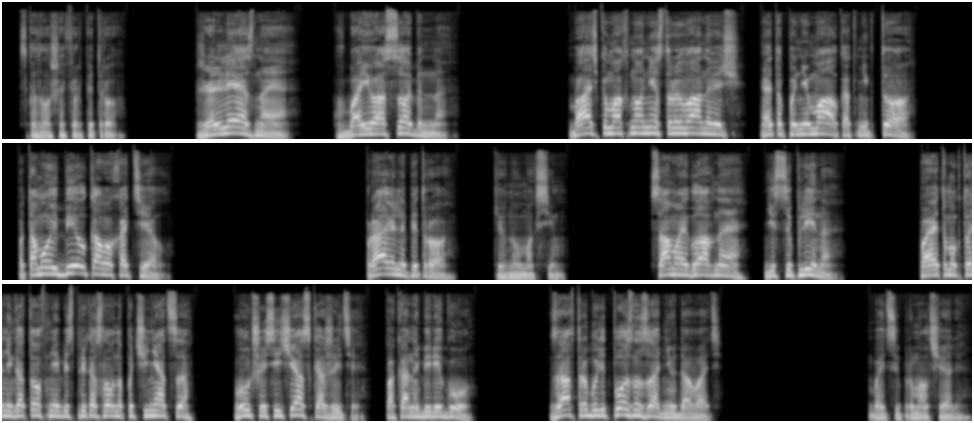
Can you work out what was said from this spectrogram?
— сказал шофер Петро. «Железная, в бою особенно. Батька Махно Нестор Иванович это понимал, как никто. Потому и бил, кого хотел». «Правильно, Петро», — кивнул Максим. «Самое главное — дисциплина. Поэтому, кто не готов мне беспрекословно подчиняться, лучше сейчас скажите, пока на берегу. Завтра будет поздно заднюю давать». Бойцы промолчали.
